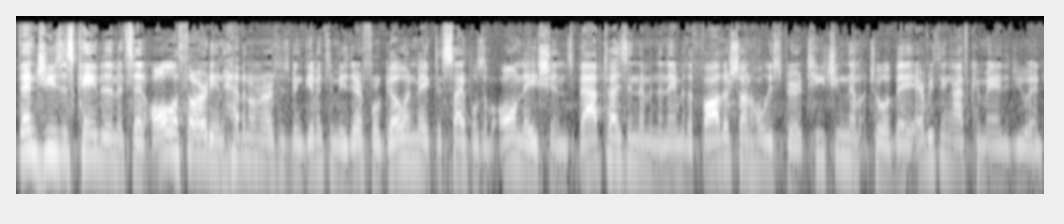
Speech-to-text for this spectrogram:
Then Jesus came to them and said, All authority in heaven and on earth has been given to me. Therefore, go and make disciples of all nations, baptizing them in the name of the Father, Son, Holy Spirit, teaching them to obey everything I've commanded you, and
